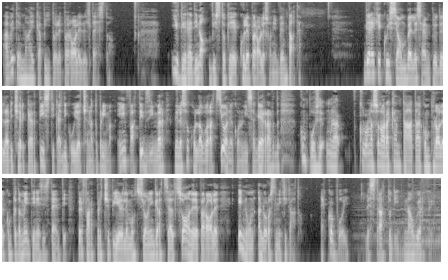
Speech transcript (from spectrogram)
Avete mai capito le parole del testo? Io direi di no, visto che quelle parole sono inventate. Direi che qui sia un bel esempio della ricerca artistica di cui ho accennato prima, e infatti Zimmer, nella sua collaborazione con Lisa Gerrard, compose una colonna sonora cantata con parole completamente inesistenti per far percepire le emozioni grazie al suono delle parole e non al loro significato. Ecco a voi l'estratto di Now We're Free.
